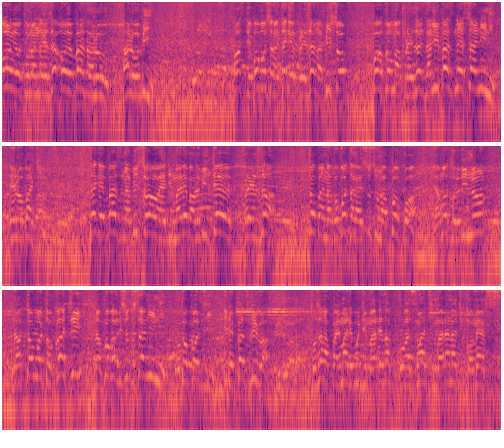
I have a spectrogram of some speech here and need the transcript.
oyo tolandaka eza oyo bazalo alobi parce que bobosana teke président na biso mpo akoma président ezali base na esa nini elobaki teke base na biso awa ya dimale balobi te Président, tobanda kokotaka lisusu na pokwa yango tolobi no na ntongo tokoti na pokwa lisusu tosala nini tokoti idps viva toza na parlement debout du marin eza croisement du marin na du commerce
